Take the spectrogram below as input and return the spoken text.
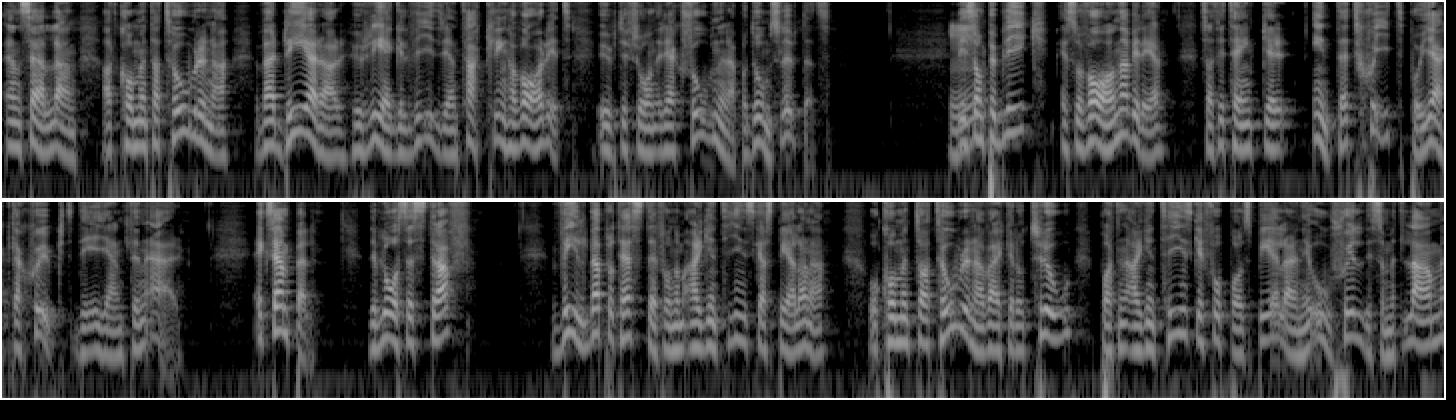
än sällan att kommentatorerna värderar hur regelvidrig en tackling har varit utifrån reaktionerna på domslutet. Vi som publik är så vana vid det så att vi tänker inte ett skit på hur jäkla sjukt det egentligen är. Exempel. Det blåses straff. Vilda protester från de argentinska spelarna Och kommentatorerna verkar då tro på att den argentinske fotbollsspelaren är oskyldig som ett lamm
